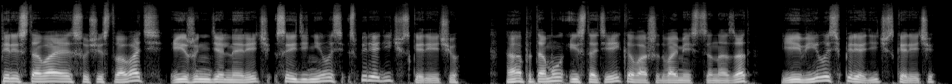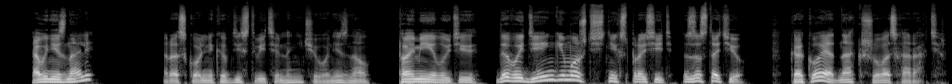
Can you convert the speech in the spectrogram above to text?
переставая существовать, еженедельная речь соединилась с периодической речью, а потому и статейка ваша два месяца назад явилась в периодической речи. А вы не знали? Раскольников действительно ничего не знал. Помилуйте, да вы деньги можете с них спросить за статью. Какой, однако, ж у вас характер.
